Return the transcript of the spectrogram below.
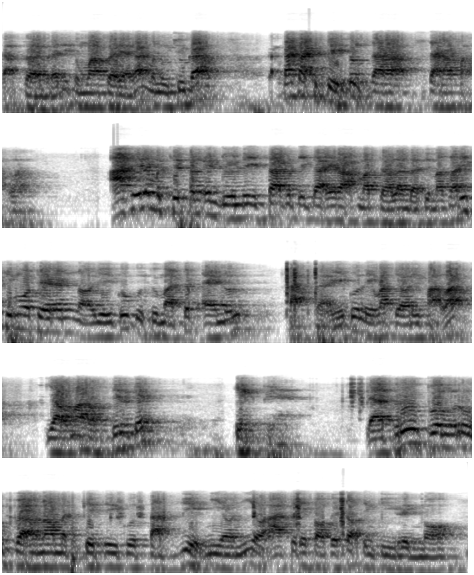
Ka'bah. Berarti semua bayangan menuju ke kan sakit dihitung secara secara falak. Akhirnya masjid teng Indonesia ketika era Ahmad Dahlan Basim Masari di modern no, yaitu kudu madep enul Ka'bah itu lewat teori falak yauma rosdil ke kiblat. Lah berhubung rubah no masjid iku tasjih nio-nio akhirnya sope tok sing no.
